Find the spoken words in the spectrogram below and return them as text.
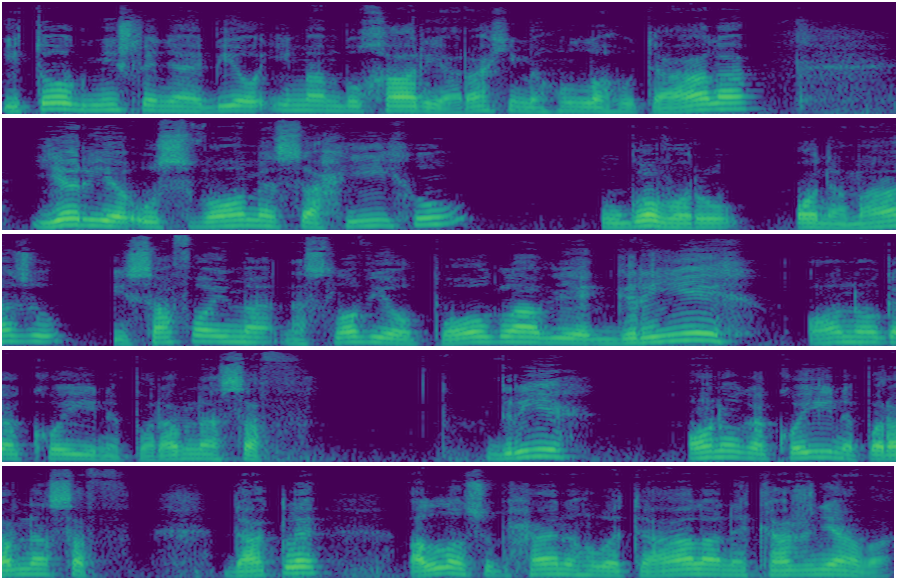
I tog mišljenja je bio imam Buharija, rahimehullahu ta'ala, jer je u svome sahihu u govoru o namazu i safovima naslovio poglavlje grijeh onoga koji ne poravna saf. Grijeh onoga koji ne poravna saf. Dakle, Allah subhanahu wa ta'ala ne kažnjava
